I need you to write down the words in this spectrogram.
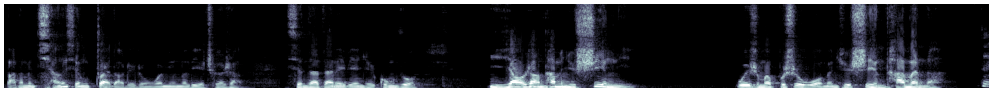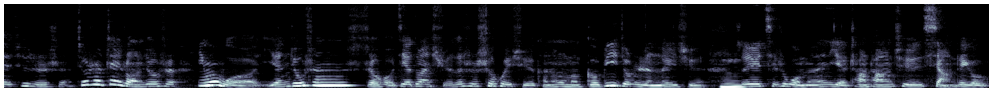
把他们强行拽到这种文明的列车上，现在在那边去工作，你要让他们去适应你，为什么不是我们去适应他们呢？对，确实是，就是这种，就是因为我研究生时候阶段学的是社会学，可能我们隔壁就是人类学，嗯所以其实我们也常常去想这个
